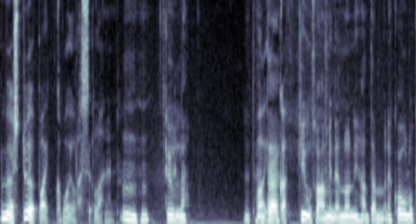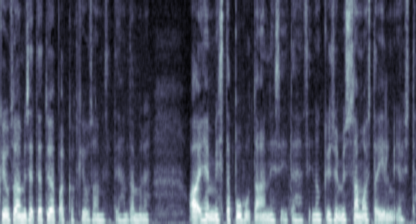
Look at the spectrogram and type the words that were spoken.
Ja myös työpaikka voi olla sellainen mm-hmm, Kyllä. Nythän paikka. tämä kiusaaminen on ihan tämmöinen, koulukiusaamiset ja työpaikkakiusaamiset ihan tämmöinen aihe, mistä puhutaan, niin siitähän siinä on kysymys samoista ilmiöistä.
